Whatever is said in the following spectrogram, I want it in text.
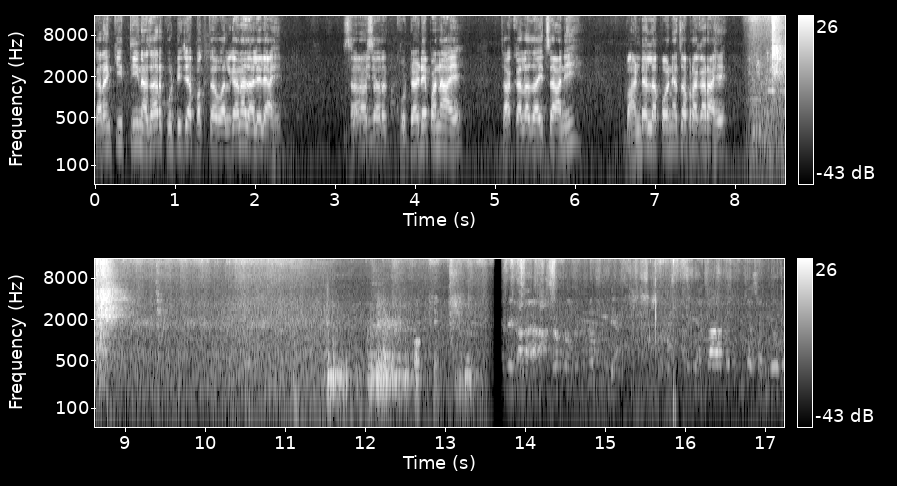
कारण की तीन हजार कोटीच्या फक्त वल्गना झालेल्या आहे. सरासर खोटाडेपणा आहे चाकाला जायचं आणि भांडं लपवण्याचा प्रकार आहे ओके ते काढा असं प्रॉपर्टी नोकरी द्या आणि याचा अर्थ तुमचा संजीवनी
